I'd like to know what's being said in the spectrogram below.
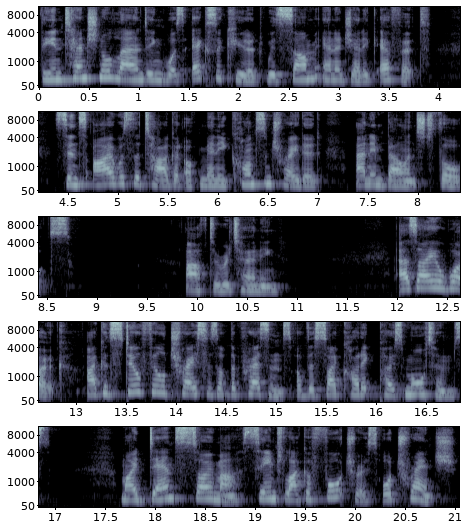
The intentional landing was executed with some energetic effort, since I was the target of many concentrated and imbalanced thoughts. After returning, as I awoke, I could still feel traces of the presence of the psychotic postmortems. My dense soma seemed like a fortress or trench,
